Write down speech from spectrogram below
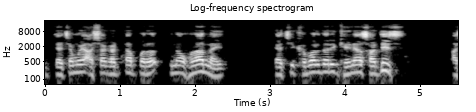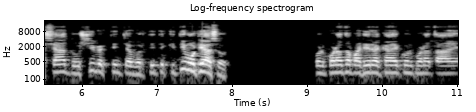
त्याच्यामुळे अशा घटना परत पुन्हा होणार नाहीत. याची खबरदारी घेण्यासाठीच अशा दोषी व्यक्तींच्या वरती ते किती मोठे असोत कोण कोणाचा पाठीराखा आहे कोण कोणाचा आहे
